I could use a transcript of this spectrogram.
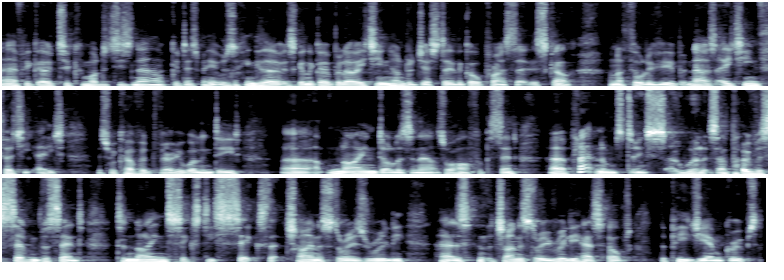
Uh, if we go to commodities now, goodness me, it was looking as though it was going to go below 1800 yesterday, the gold price that is Schalk, and I thought of you, but now it's 1838. It's recovered very well indeed uh, up nine dollars an ounce or half a percent. Uh, platinum's doing so well; it's up over seven percent to nine sixty six. That China story is really has the China story really has helped the PGM groups.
